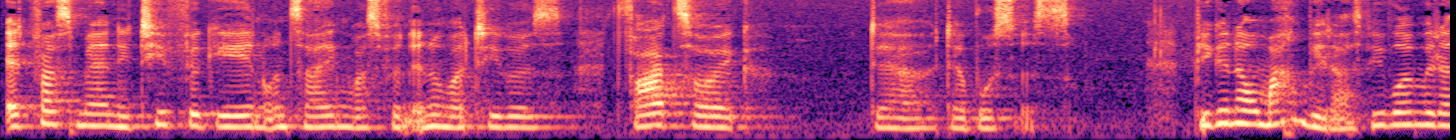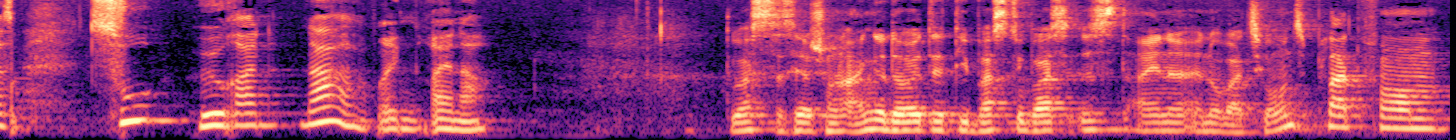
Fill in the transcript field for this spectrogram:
etwas mehr in die Tiefe gehen und zeigen, was für ein innovatives Fahrzeug der, der Bus ist. Wie genau machen wir das? Wie wollen wir das Zuhörern nahebringen, Rainer? Du hast es ja schon angedeutet, die Bus2Bus ist eine Innovationsplattform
